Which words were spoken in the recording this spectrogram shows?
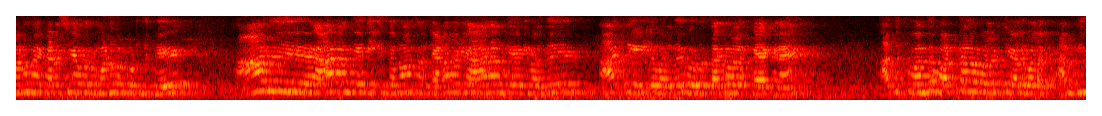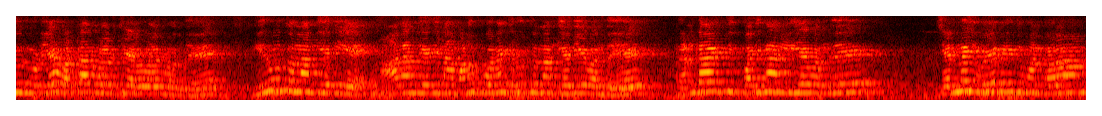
மனுவை கடைசியாக ஒரு மனுவை கொடுத்துட்டு ஆறு ஆறாம் தேதி இந்த மாதம் ஜனவரி ஆறாம் தேதி வந்து ஆர்டிஐயில் வந்து ஒரு தகவலை கேட்குறேன் அதுக்கு வந்து வட்டார வளர்ச்சி அலுவலர் அந்தியூரினுடைய வட்டார வளர்ச்சி அலுவலர் வந்து இருபத்தொன்னாம் தேதியே ஆறாம் தேதி நான் மனு போகிறேன் இருபத்தொன்னாம் தேதியே வந்து ரெண்டாயிரத்தி பதினாலுலேயே வந்து சென்னை உயர்நீதிமன்றம்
